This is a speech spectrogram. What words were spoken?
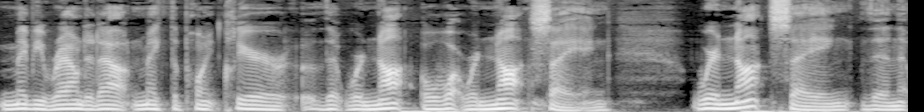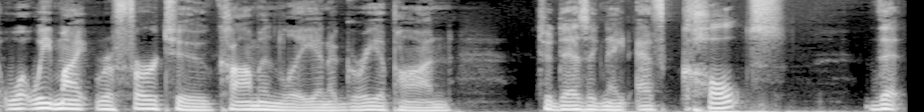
maybe round it out and make the point clear that we're not, or what we're not saying, we're not saying then that what we might refer to commonly and agree upon to designate as cults, that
